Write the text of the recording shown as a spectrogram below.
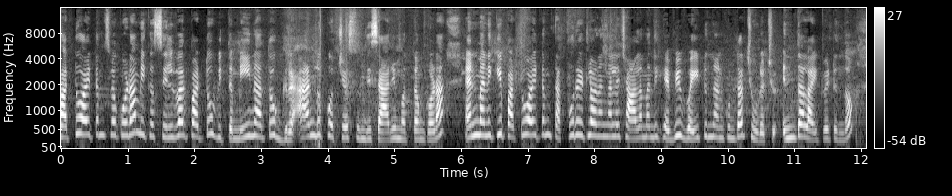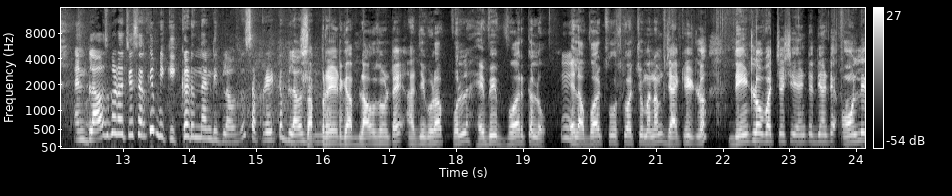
పట్టు ఐటమ్స్లో కూడా మీకు సిల్వర్ పట్టు విత్ మీనాతో గ్రాండ్ లుక్ వచ్చేస్తుంది శారీ మొత్తం కూడా. అండ్ మనకి పట్టు ఐటమ్ తక్కువ రేట్లో అనగానే చాలా మంది హెవీ వెయిట్ ఉంది అనుకుంటారు చూడొచ్చు ఎంత లైట్ వెయిట్ ఉందో. అండ్ బ్లౌజ్ కూడా వచ్చేసరికి మీకు ఇక్కడ ఉందండి బ్లౌజ్ సపరేట్ బ్లౌజ్ సపరేట్గా బ్లౌజ్ ఉంటాయి అది కూడా ఫుల్ హెవీ వర్క్లో. ఇలా వర్క్ చూసుకోవచ్చు మనం జాకెట్లో. దీంట్లో వచ్చేసి ఏంటిది అంటే ఓన్లీ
